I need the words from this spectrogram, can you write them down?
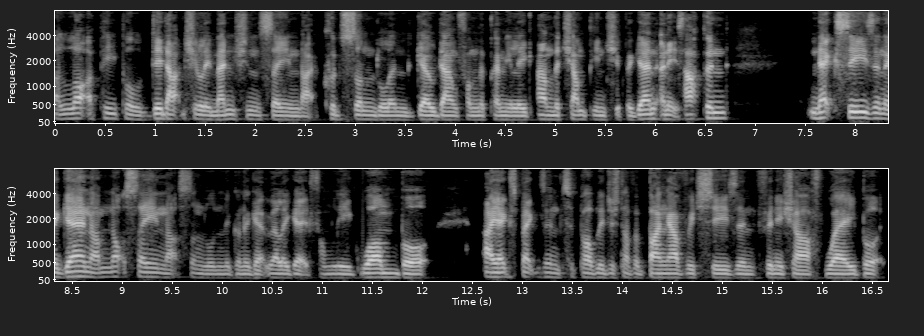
a lot of people did actually mention saying that could Sunderland go down from the Premier League and the Championship again, and it's happened. Next season again, I'm not saying that Sunderland are going to get relegated from League One, but I expect them to probably just have a bang average season, finish halfway. But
